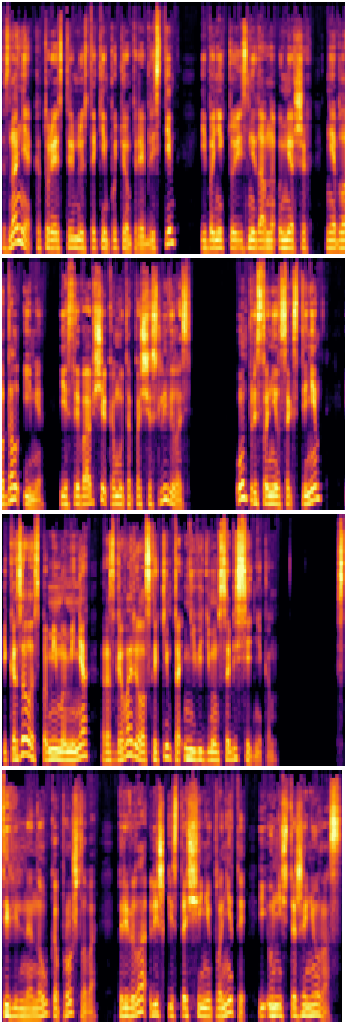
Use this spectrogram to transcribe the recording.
Знания, которые я стремлюсь таким путем приобрести, ибо никто из недавно умерших не обладал ими, если вообще кому-то посчастливилось, он прислонился к стене и, казалось, помимо меня, разговаривал с каким-то невидимым собеседником. Стерильная наука прошлого привела лишь к истощению планеты и уничтожению рас.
